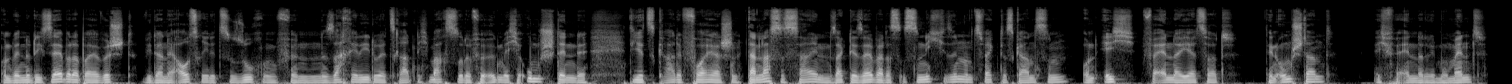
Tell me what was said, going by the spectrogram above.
Und wenn du dich selber dabei erwischt, wieder eine Ausrede zu suchen für eine Sache, die du jetzt gerade nicht machst oder für irgendwelche Umstände, die jetzt gerade vorherrschen, dann lass es sein. Sag dir selber, das ist nicht Sinn und Zweck des Ganzen. Und ich verändere jetzt den Umstand, ich verändere den Moment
